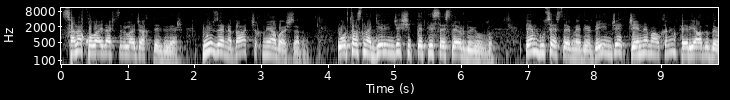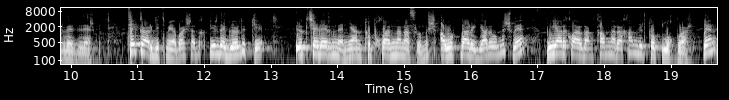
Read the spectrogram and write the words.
Sana kolaylaştırılacak dediler. Bunun üzerine dağa çıkmaya başladım. Ortasına gelince şiddetli sesler duyuldu. Ben bu sesler nedir deyince cehennem halkının feryadıdır dediler. Tekrar gitmeye başladık. Bir de gördük ki ökçelerinden yani topuklarından asılmış, avurtları yarılmış ve bu yarıklardan kanlar akan bir topluluk var. Ben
